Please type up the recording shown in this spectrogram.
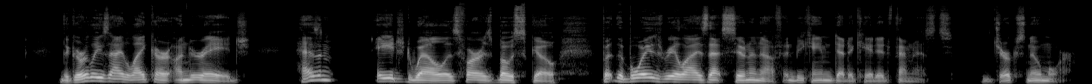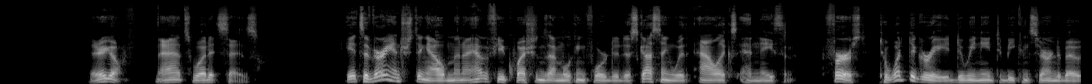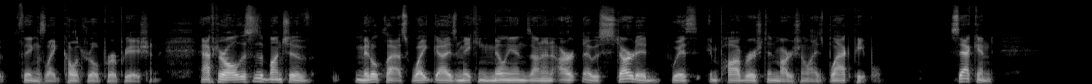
The girlies I like are underage hasn't aged well as far as boasts go, but the boys realized that soon enough and became dedicated feminists. Jerks no more. There you go. That's what it says. It's a very interesting album, and I have a few questions I'm looking forward to discussing with Alex and Nathan. First, to what degree do we need to be concerned about things like cultural appropriation? After all, this is a bunch of middle class white guys making millions on an art that was started with impoverished and marginalized black people. Second,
